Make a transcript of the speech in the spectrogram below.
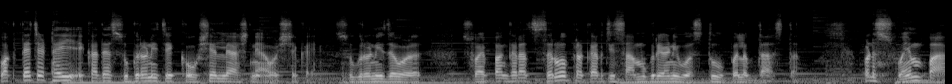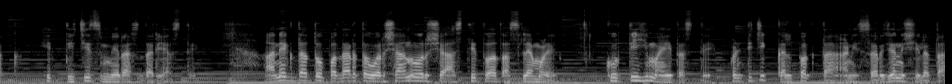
वक्त्याच्या ठाई एखाद्या सुगरणीचे कौशल्य असणे आवश्यक आहे. सुगरणीजवळ स्वयंपाकघरात सर्व प्रकारची सामुग्री आणि वस्तू उपलब्ध असतात. पण स्वयंपाक ही तिचीच मिरासदारी असते. अनेकदा तो पदार्थ वर्षानुवर्ष अस्तित्वात असल्यामुळे कृतीही माहीत असते. पण तिची कल्पकता आणि सर्जनशीलता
